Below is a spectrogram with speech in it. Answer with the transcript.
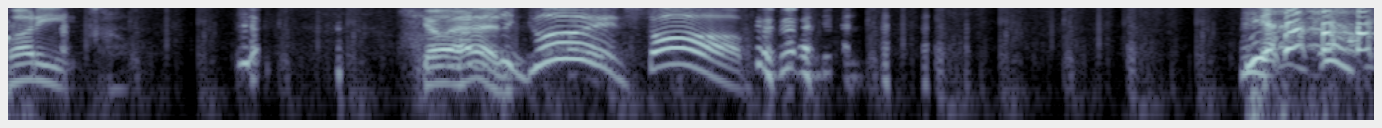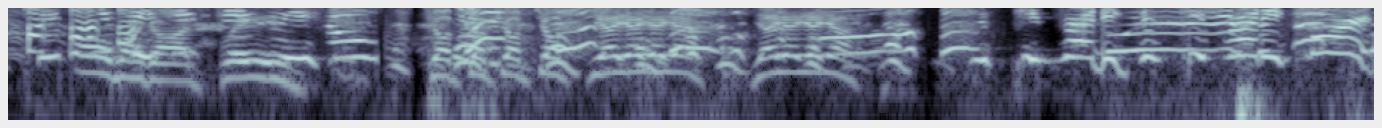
Buddy, Go ahead. actually good. Stop. Oh my god, please. Jump, jump, jump, jump. Yeah, yeah, yeah, yeah. Yeah, yeah, yeah, yeah. Just keep running. Just keep running. Fart.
